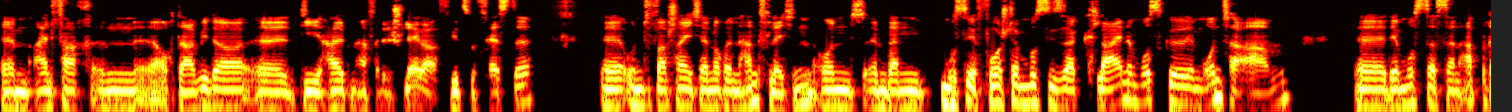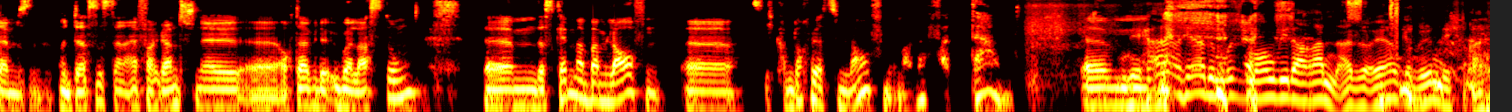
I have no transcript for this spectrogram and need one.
ähm, einfach äh, auch da wieder, äh, die halten einfach den Schläger viel zu feste äh, und wahrscheinlich ja noch in Handflächen. Und ähm, dann musst du dir vorstellen, muss dieser kleine Muskel im Unterarm äh, der muss das dann abbremsen. Und das ist dann einfach ganz schnell äh, auch da wieder Überlastung. Ähm, das kennt man beim Laufen. Äh, ich komme doch wieder zum Laufen immer, ne? Verdammt. Ähm, ja, ja, du musst morgen wieder ran. Also ja, gewöhn dich dran.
